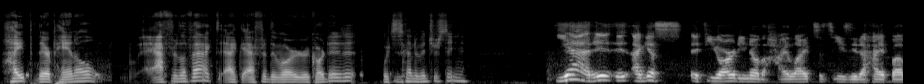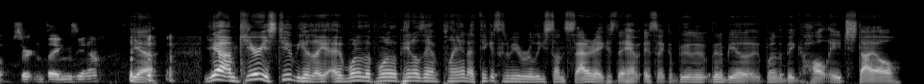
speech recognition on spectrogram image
hype their panel after the fact, after they've already recorded it, which is kind of interesting. Yeah, it, it, I guess if you already know the highlights, it's easy to hype up certain things. You know. yeah yeah i'm curious too because I, I, one of the one of the panels they have planned i think it's going to be released on saturday because they have it's like going to be a, one of the big hall h style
